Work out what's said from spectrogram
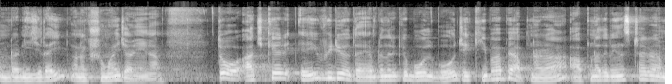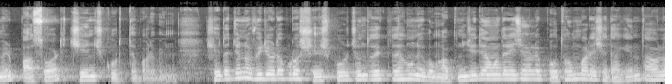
আমরা নিজেরাই অনেক সময় জানি না। তো আজকের এই ভিডিওতে আমি আপনাদেরকে বলব যে কীভাবে আপনারা আপনাদের ইনস্টাগ্রামের পাসওয়ার্ড চেঞ্জ করতে পারবেন। সেটার জন্য ভিডিওটা পুরো শেষ পর্যন্ত দেখতে থাকুন এবং আপনি যদি আমাদের এই চ্যানেলে প্রথমবার এসে থাকেন, তাহলে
